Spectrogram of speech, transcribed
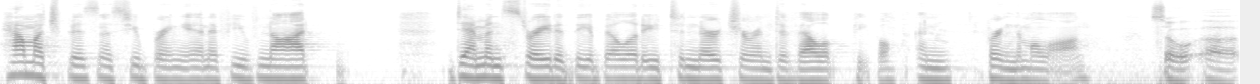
how much business you bring in, if you've not demonstrated the ability to nurture and develop people and bring them along. So uh,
